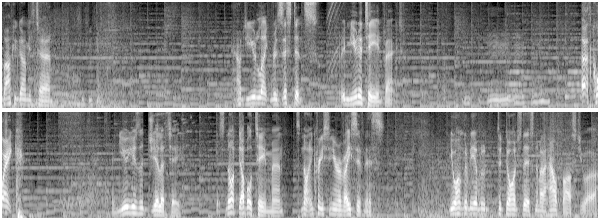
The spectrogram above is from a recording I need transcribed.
Bakugami's turn. How do you like resistance? Immunity, in fact. Earthquake! And you use agility. It's not double team, man. It's not increasing your evasiveness. You aren't going to be able to, to dodge this no matter how fast you are.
